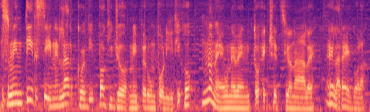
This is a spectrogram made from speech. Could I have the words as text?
Smentirsi nell'arco di pochi giorni per un politico non è un evento eccezionale, è la regola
